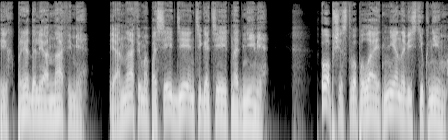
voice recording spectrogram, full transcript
Их предали анафеме, и анафема по сей день тяготеет над ними. Общество пылает ненавистью к ним,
